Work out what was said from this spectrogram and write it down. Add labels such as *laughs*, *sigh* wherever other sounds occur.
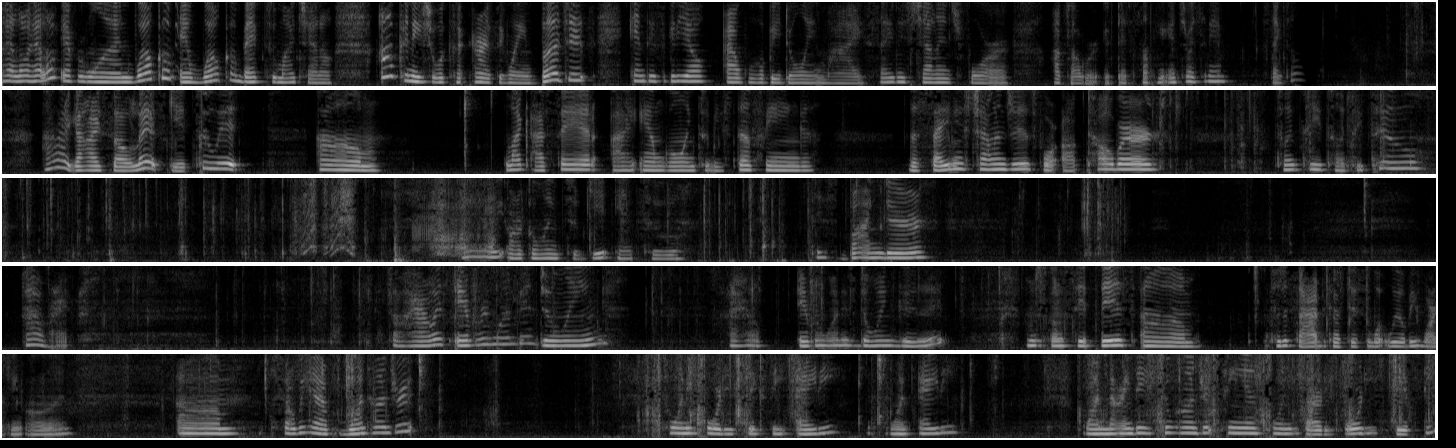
Hello, hello, everyone. Welcome and welcome back to my channel. I'm Kanisha with Kurrency Kween Budgets. In this video, I will be doing my savings challenge for October. If that is something you're interested in, stay tuned. All right, guys, so let's get to it. Um, like I said, I am going to be stuffing the savings challenges for October 2022. And we are going to get into this binder. All right. So how has everyone been doing? I hope everyone is doing good. I'm just going to sit this um, to the side because this is what we'll be working on. Um, so we have 100, 20, 40, 60, 80. That's 180. 190, 210, 20, 30, 40, 50.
